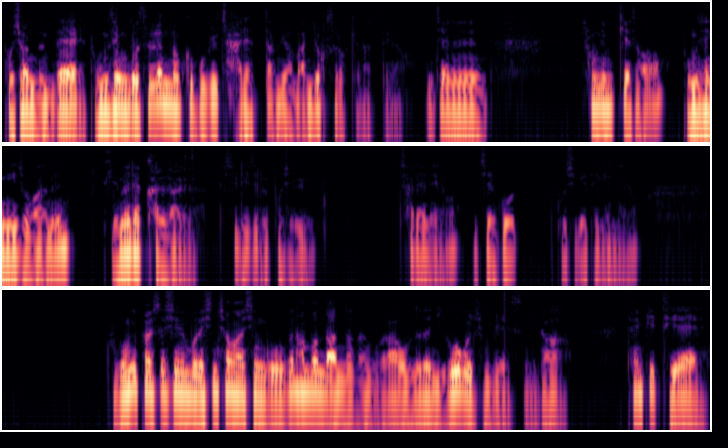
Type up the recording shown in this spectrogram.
보셨는데 동생도 슬램덩크 보길 잘했다며 만족스럽게 봤대요. 이제는 형님께서 동생이 좋아하는 귀멸의 칼날 시리즈를 보실 차례네요. 이제 곧 보시게 되겠네요. 9028 쓰시는 분이 신청하신 곡은 한 번도 안 나간 거라 오늘은 이 곡을 준비했습니다. 텐피트의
